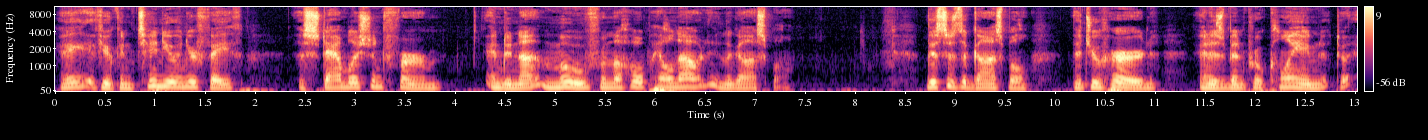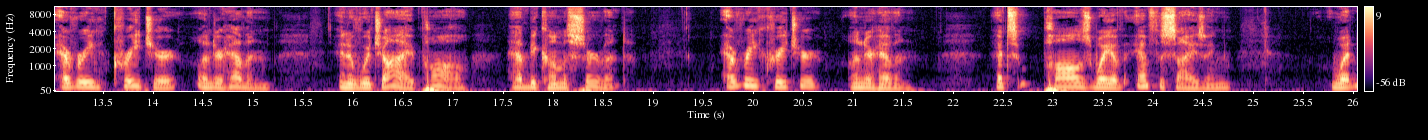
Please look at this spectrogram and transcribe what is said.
Okay? If you continue in your faith, established and firm, and do not move from the hope held out in the gospel. This is the gospel that you heard and has been proclaimed to every creature under heaven, and of which I, Paul, have become a servant. Every creature under heaven. That's Paul's way of emphasizing what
